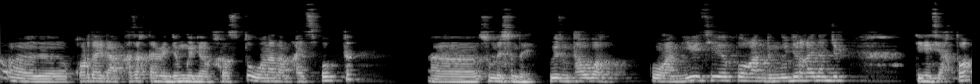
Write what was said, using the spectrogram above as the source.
ыыы қордайда қазақтар мен дүнгендер қырылысыпты он адам қайтыс болыпты. Ыыы сондай сондай өзің тауып ал. Оған не себеп болған дүнгендер қайдан жүр деген сияқты ғой.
